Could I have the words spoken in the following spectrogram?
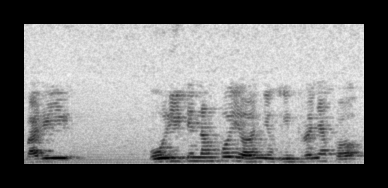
Bali, ulitin lang po yon yung intro niya po.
